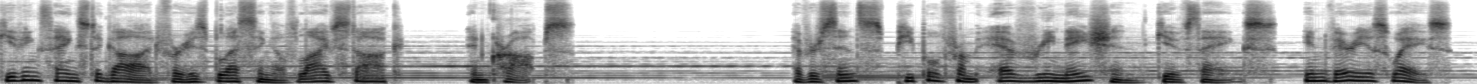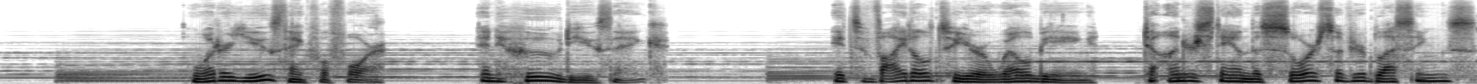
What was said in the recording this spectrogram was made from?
giving thanks to God for his blessing of livestock and crops. Ever since, people from every nation give thanks in various ways. What are you thankful for? And who do you thank? It's vital to your well being to understand the source of your blessings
